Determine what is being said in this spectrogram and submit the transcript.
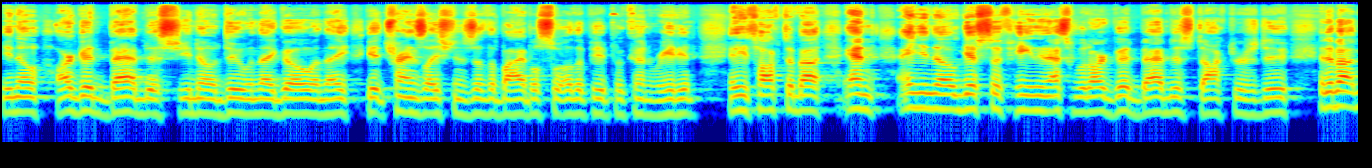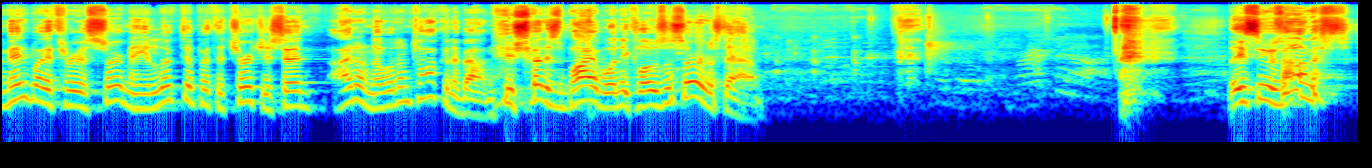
you know, our good Baptists, you know, do when they go and they get translations of the Bible so other people can read it. And he talked about, and, and, you know, gifts of healing, that's what our good Baptist doctors do. And about midway through his sermon, he looked up at the church and said, I don't know what I'm talking about. And he shut his Bible and he closed the service down. at least he was honest.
